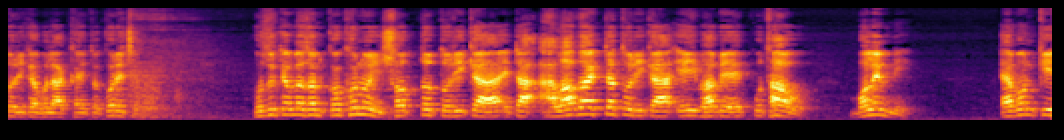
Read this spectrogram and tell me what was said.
তরিকা বলে আখ্যায়িত করেছেন। হুজুর কেবলাজান কখনোই সত্য তরিকা, এটা আলাদা একটা তরিকা এইভাবে কোথাও বলেননি। এমনকি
